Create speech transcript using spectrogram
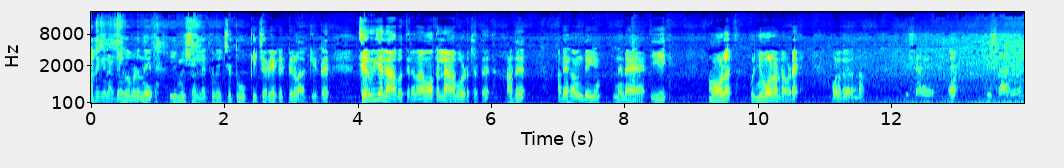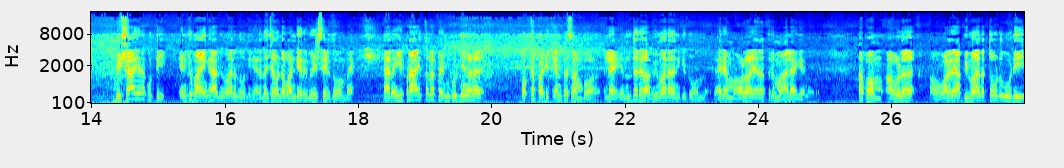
അതിങ്ങനെ അദ്ദേഹം ഇവിടുന്ന് ഈ മിഷനിലൊക്കെ വെച്ച് തൂക്കി ചെറിയ കെട്ടുകളാക്കിയിട്ട് ചെറിയ ലാഭത്തിന് നാമത്തെ ലാഭം എടുത്തിട്ട് അത് അദ്ദേഹം എന്ത് ചെയ്യും? പിന്നെ ഈ മോൾ കുഞ്ഞുമോളുണ്ട് അവിടെ മോൾ പേരെന്താ? ബിഷായിര കുട്ടി എനിക്ക് ഭയങ്കര അഭിമാനം തോന്നി. കാരണം വെച്ചാൽ വണ്ടി റിവേഴ്സ് ചെയ്ത് വന്നേ. കാരണം ഈ പ്രായത്തിലുള്ള പെൺകുഞ്ഞുങ്ങൾ ഒക്കെ പഠിക്കേണ്ട ഒരു സംഭവമാണ്. അല്ലെ? എന്തൊരു അഭിമാനം എനിക്ക് തോന്നുന്നത്. കാര്യം അവൾ യഥാർത്ഥത്തിൽ മാലാഖയാണ് അപ്പം അവൾ വളരെ അഭിമാനത്തോടു കൂടി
